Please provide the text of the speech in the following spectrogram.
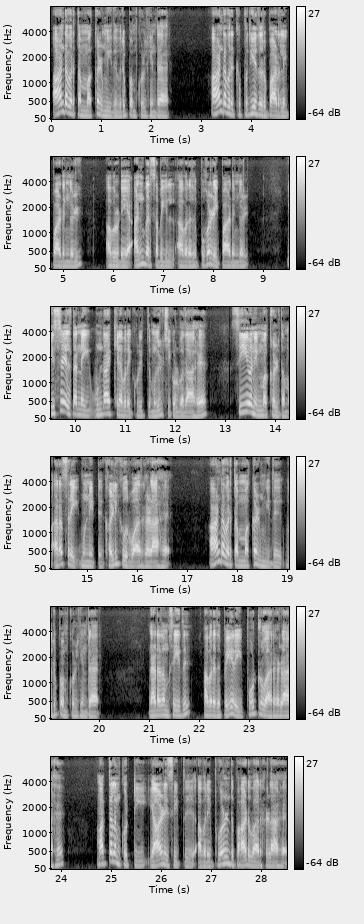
ஆண்டவர் தம் மக்கள் மீது விருப்பம் கொள்கின்றார். ஆண்டவருக்கு புதியதொரு பாடலை பாடுங்கள். அவருடைய அன்பர் சபையில் அவரது புகழை பாடுங்கள். இஸ்ரேல் தன்னை உண்டாக்கினவரை குறித்து மகிழ்ச்சி கொள்வதாக சியோனின் மக்கள் தம் அரசரை முன்னிட்டு களி கூறுவார்களாக ஆண்டவர் தம் மக்கள் மீது விருப்பம் கொள்கின்றார். நடனம் செய்து அவரது பெயரை போற்றுவார்களாக. மத்தளம் கொட்டி யாழ் இசைத்து அவரை புகழ்ந்து பாடுவார்களாக.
